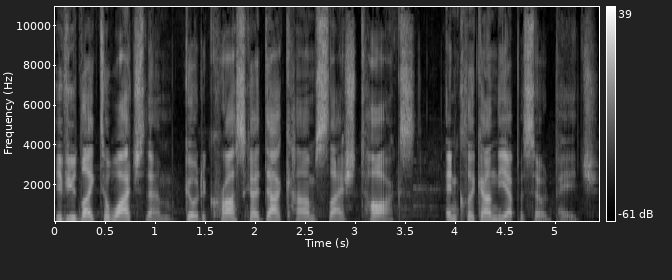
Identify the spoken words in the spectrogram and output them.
If you'd like to watch them, go to crosscut.com slash talks and click on the episode page.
